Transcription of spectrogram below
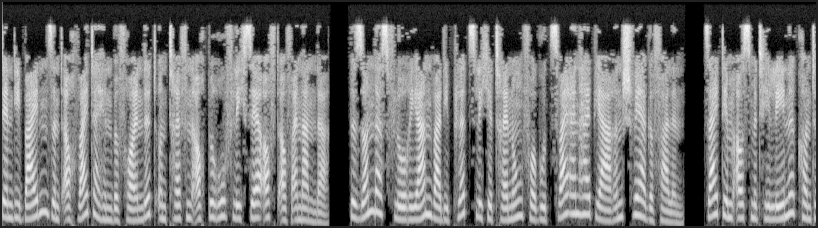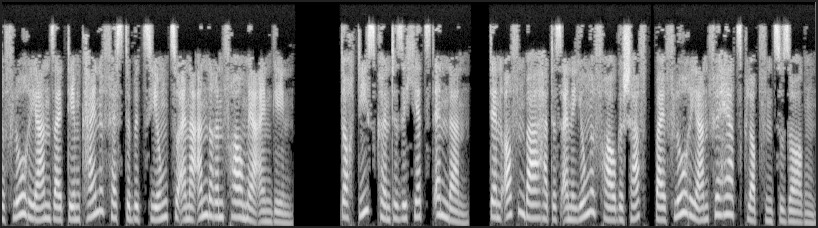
Denn die beiden sind auch weiterhin befreundet und treffen auch beruflich sehr oft aufeinander. Besonders Florian war die plötzliche Trennung vor gut zweieinhalb Jahren schwer gefallen. Seit dem Aus mit Helene konnte Florian seitdem keine feste Beziehung zu einer anderen Frau mehr eingehen. Doch dies könnte sich jetzt ändern. Denn offenbar hat es eine junge Frau geschafft, bei Florian für Herzklopfen zu sorgen.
